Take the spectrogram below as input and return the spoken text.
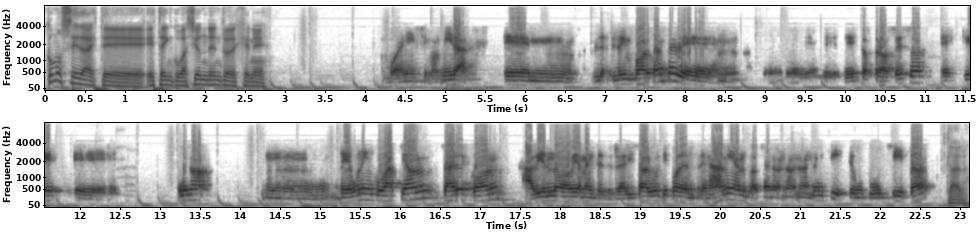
cómo se da este, esta incubación dentro de GENE? Buenísimo. Mira, em, lo, importante de, estos procesos es que uno mm, de una incubación sale con, habiendo obviamente realizado algún tipo de entrenamiento, o sea, no, no, no, hiciste un cursito, claro.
